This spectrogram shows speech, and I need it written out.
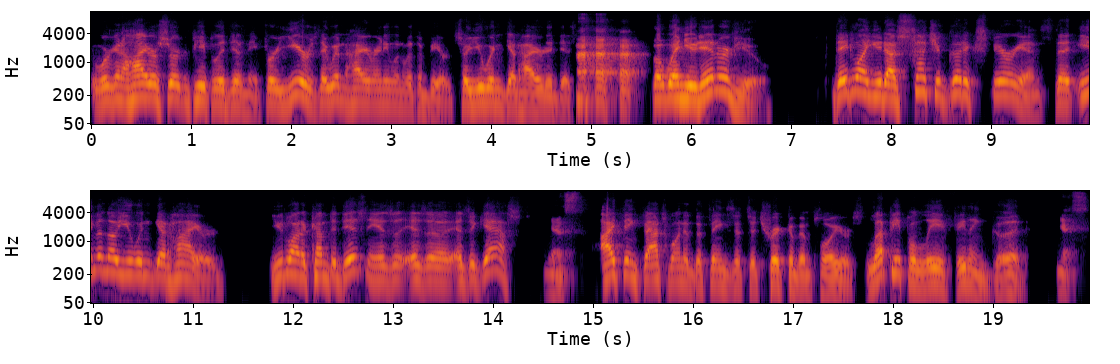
we're going to hire certain people at Disney. For years, they wouldn't hire anyone with a beard. So you wouldn't get hired at Disney. but when you'd interview, they'd want you to have such a good experience that even though you wouldn't get hired, you'd want to come to Disney as a, as a, as a guest. Yes. I think that's one of the things that's a trick of employers. Let people leave feeling good. Yes.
